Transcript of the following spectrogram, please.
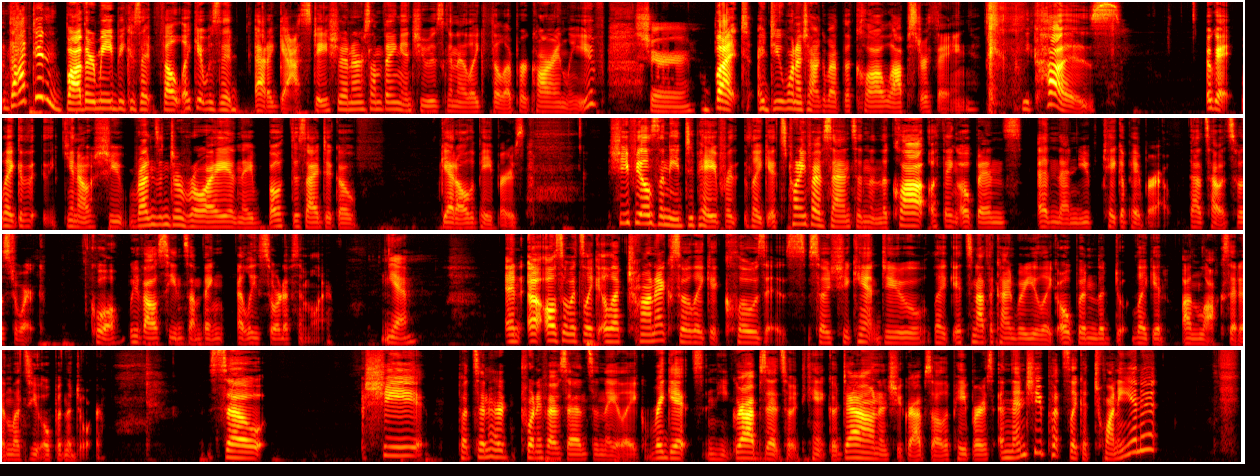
That didn't bother me because it felt like it was a, at a gas station or something and she was going to like fill up her car and leave. Sure. But I do want to talk about the claw lobster thing because okay, like you know, she runs into Roy and they both decide to go get all the papers. She feels the need to pay for like it's 25 cents and then the claw thing opens and then you take a paper out. That's how it's supposed to work. Cool. We've all seen something at least sort of similar. Yeah. And uh, also it's like electronic so like it closes. So she can't do like it's not the kind where you like open the door like it unlocks it and lets you open the door. So she puts in her 25 cents and they like rig it and he grabs it so it can't go down and she grabs all the papers and then she puts like a 20 in it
